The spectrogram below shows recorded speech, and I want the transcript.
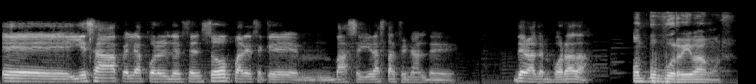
Eh, y esa pelea por el descenso parece que va a seguir hasta el final de, de la temporada. Un pupurri, vamos.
